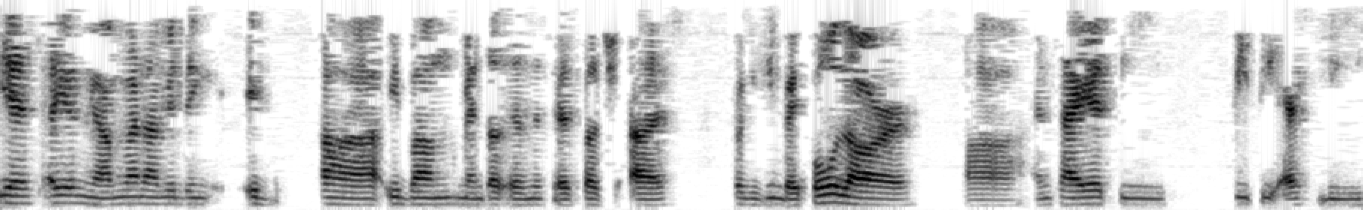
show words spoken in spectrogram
Yes, ayun nga, marami ding ah, ibang mental illnesses such as pagiging bipolar, uh, anxiety, PTSD,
